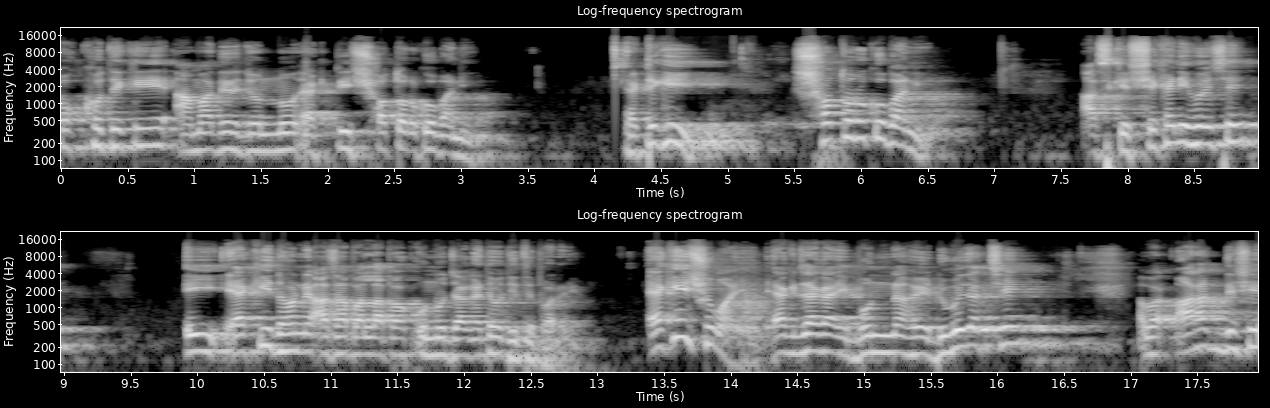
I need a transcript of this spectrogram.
পক্ষ থেকে আমাদের জন্য একটি সতর্কবাণী। একটি কি? সতর্কবাণী। আজকে সেখানেই হয়েছে, এই একই ধরনের আজাব আল্লাহ পাক অন্য জায়গাতেও দিতে পারে। একই সময় এক জায়গায় বন্যা হয়ে ডুবে যাচ্ছে, আবার আর দেশে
